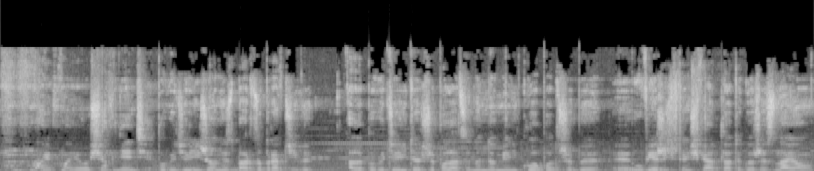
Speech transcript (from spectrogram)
moje, moje osiągnięcie. Powiedzieli, że on jest bardzo prawdziwy, ale powiedzieli też, że Polacy będą mieli kłopot, żeby e, uwierzyć w ten świat, dlatego że znają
